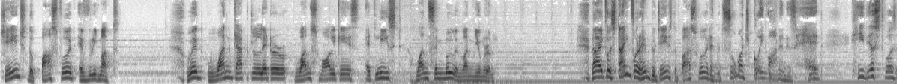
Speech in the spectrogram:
change the password every month with one capital letter, one small case, at least one symbol, and one numeral. Now it was time for him to change the password, and with so much going on in his head, he just was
